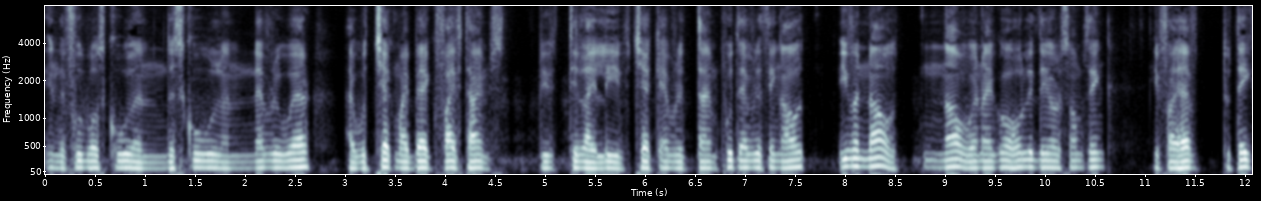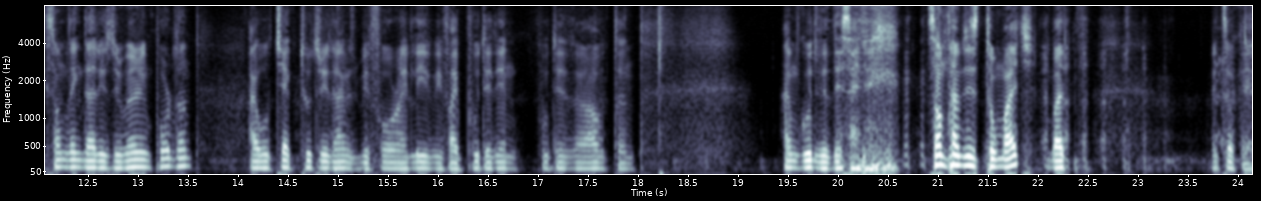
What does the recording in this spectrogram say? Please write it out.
in the football school and the school and everywhere. I would check my bag five times till I leave. Check every time, put everything out. Even now, now when I go holiday or something, if I have to take something that is very important, I will check two three times before I leave if I put it in, put it out, and I'm good with this. I think sometimes it's too much, but it's okay.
